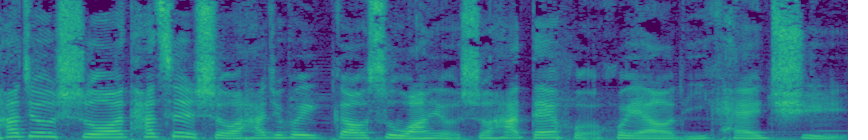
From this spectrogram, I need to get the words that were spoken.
他就说他这时候他就会告诉网友说他待会儿会要离开去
